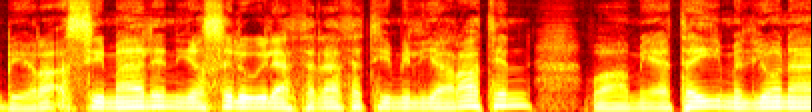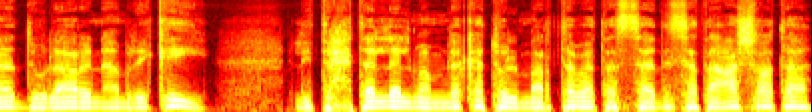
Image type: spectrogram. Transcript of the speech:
برأس مال يصل إلى ثلاثة مليارات ومئتي مليون دولار أمريكي لتحتل المملكة المرتبة السادسة عشرة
